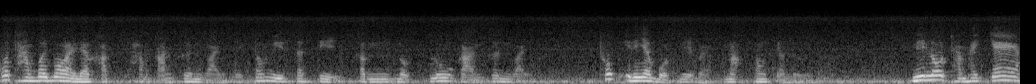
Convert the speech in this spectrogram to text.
ก็ทำบ่อยๆแล้วครับ ทำการเคลื่อนไหวต้องมีสติกำหนดรู้การเคลื่อนไหว ทุกอิริยาบถนี่แบบมักต้องเจริญนี่โลดทำให้แจ้ง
